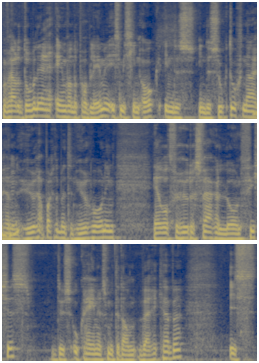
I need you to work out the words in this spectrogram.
Mevrouw de Dobbelaar, een van de problemen is misschien ook in de, in de zoektocht naar een huurappartement, een huurwoning. Heel wat verhuurders vragen loonfiches. Dus Oekraïners moeten dan werk hebben. Is,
